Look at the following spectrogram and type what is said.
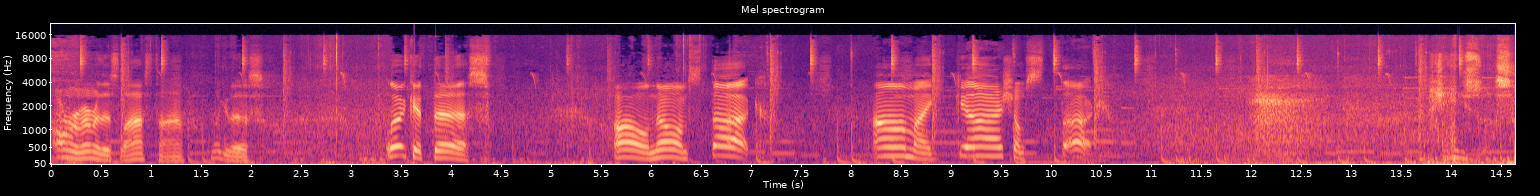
I don't remember this last time. Look at this. Look at this. Oh no, I'm stuck. Oh my gosh, I'm stuck. Jesus.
